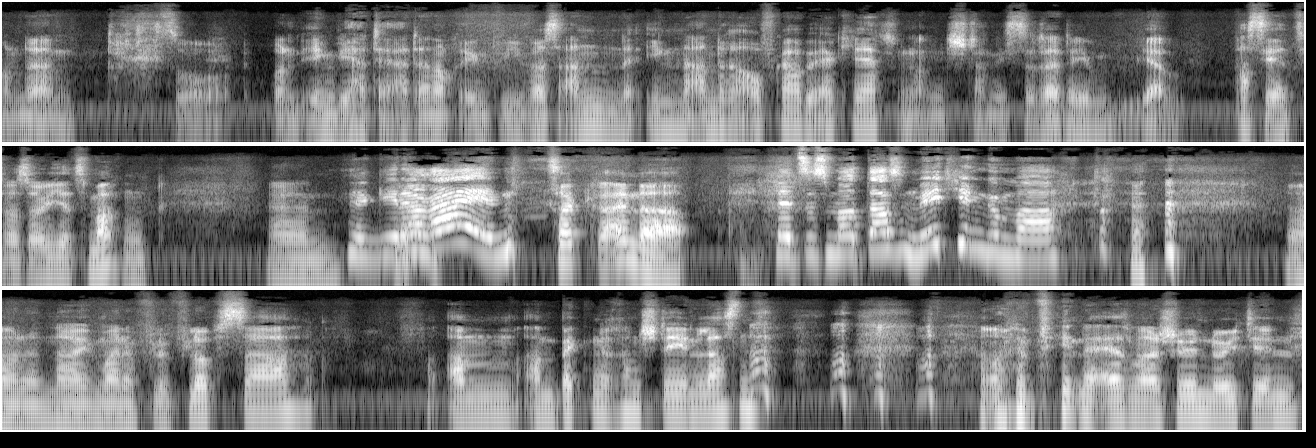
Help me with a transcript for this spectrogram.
Und dann so, und irgendwie hat er dann noch irgendwie was an, irgendeine andere Aufgabe erklärt. Und dann stand ich so daneben, ja, was jetzt, was soll ich jetzt machen? Und, Hier, geh da rein. Zack, rein da. Letztes Mal hat das ein Mädchen gemacht. Ja, und dann habe ich meine Flipflops da am, am Beckenrand stehen lassen. und bin da erstmal schön durch den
